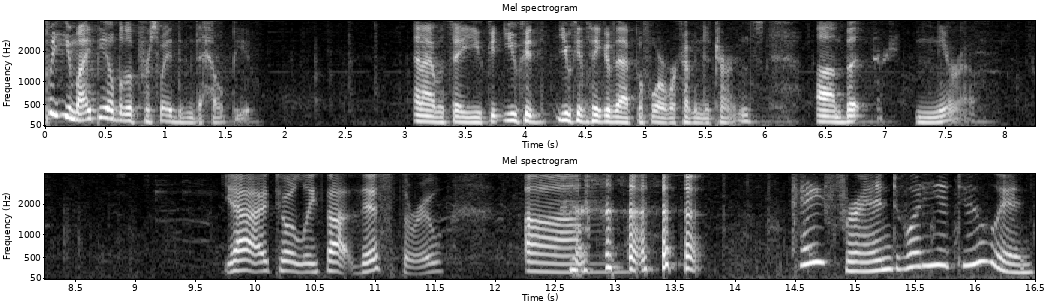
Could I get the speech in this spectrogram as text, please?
but you might be able to persuade them to help you. And I would say you could you could you can think of that before we're coming to turns. Um, but Nero. Yeah, I totally thought this through. Um, Hey, friend, what are you doing?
